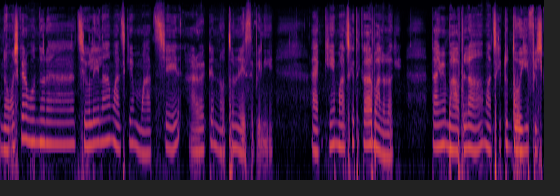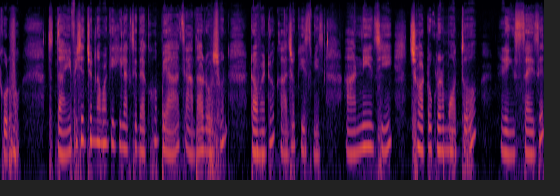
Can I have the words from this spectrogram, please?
নমস্কার বন্ধুরা, চলে এলাম আজকে মাছের আরও একটা নতুন রেসিপি নিয়ে। একঘেয়ে মাছ খেতে কার ভালো লাগে? তাই আমি ভাবলাম আজকে একটু দই ফিশ করব। তো দই ফিশের জন্য আমার কী কী লাগছে দেখো? পেঁয়াজ, আদা, রসুন, টমেটো, কাজু, কিশমিশ। আর নিয়েছি ছ টুকরোর মতো রিংস সাইজের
